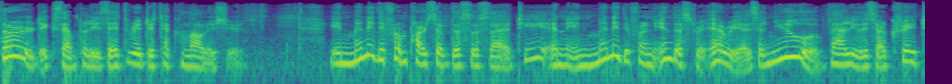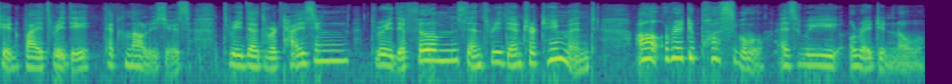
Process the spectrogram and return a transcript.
third example is a 3D technology. In many different parts of the society and in many different industry areas, new values are created by 3D technologies. 3D advertising, 3D films, and 3D entertainment are already possible, as we already know.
